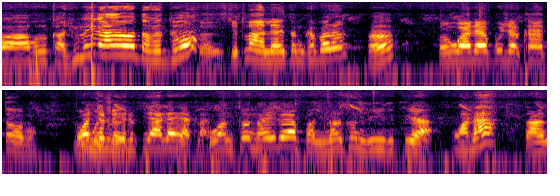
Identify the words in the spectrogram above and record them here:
આ બધું કાશું લઈ આવ્યો તમે જો કેટલા આલ્યા તને ખબર હે? હા? હું આલ્યા પૂછા ખાય તો પાંચસો વીસ રૂપિયા લે આટલા પાંચસો નહીં રે પંદરસો વીસ રૂપિયા. ઓના? તાન.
